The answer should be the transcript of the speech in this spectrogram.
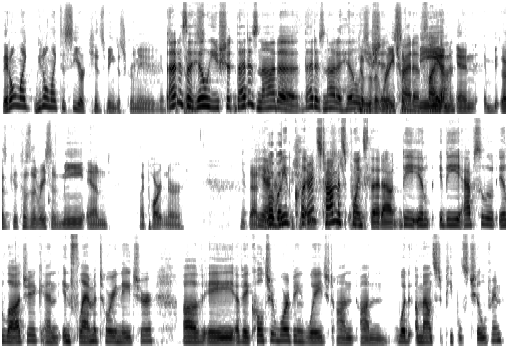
they don't like we don't like to see our kids being discriminated against that is a hill you should that is not a that is not a hill because you of the should race try of to me fight and, on. and, because because of the race of me and my partner. That Yeah, they- Well, but- I mean, they should be Clarence Thomas points that out the Ill, the absolute illogic and inflammatory nature of a of a culture war being waged on on what amounts to people's children.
